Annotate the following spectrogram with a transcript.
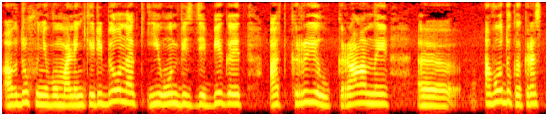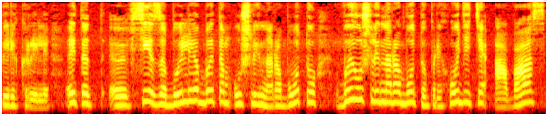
а вдруг у него маленький ребенок, и он везде бегает, открыл краны, а воду как раз перекрыли. Этот, э, все забыли об этом, ушли на работу, вы ушли на работу, приходите, а вас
